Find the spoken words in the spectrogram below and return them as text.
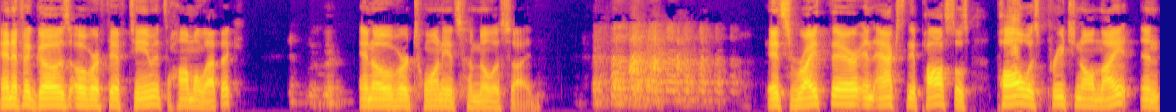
And if it goes over fifteen, it's a homilepic. And over twenty, it's homilicide. It's right there in Acts of the Apostles. Paul was preaching all night, and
